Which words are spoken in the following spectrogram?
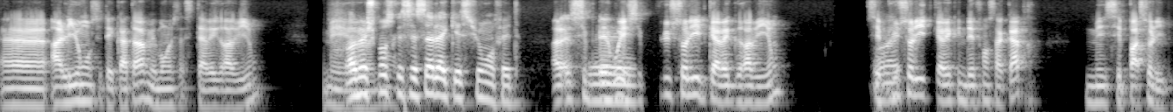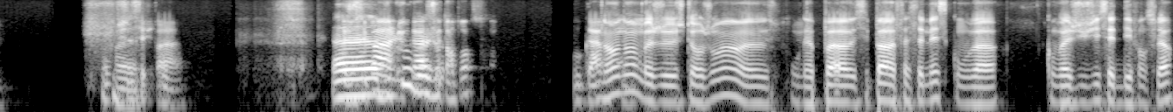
Euh, à Lyon, c'était cata, mais bon, ça c'était avec Gravillon. Mais, Ah, mais je pense non. que c'est ça la question en fait. Ah, c'est- Euh, Oui, c'est plus solide qu'avec Gravillon. C'est Ouais. plus solide qu'avec une défense à 4, mais c'est pas solide. je sais pas. Euh, je sais pas, du coup, Lucas, ce je- que t'en penses? Non, non, moi je, je te rejoins. euh, on n'a pas, c'est pas face à Metz qu'on va, qu'on va juger cette défense-là.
